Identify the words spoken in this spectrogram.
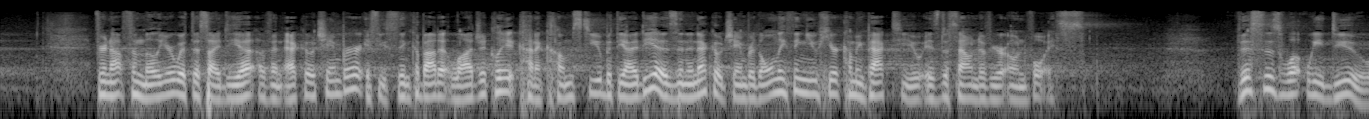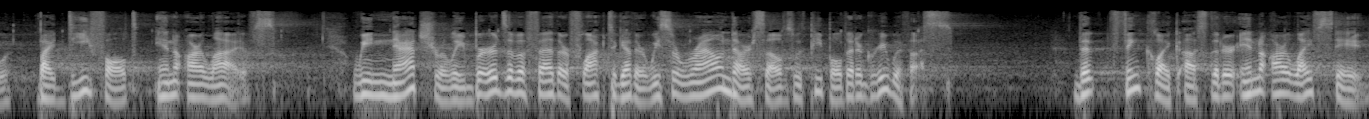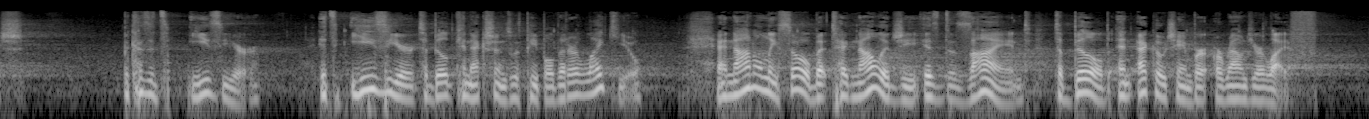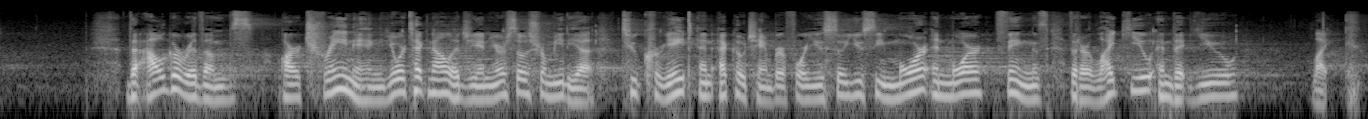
If you're not familiar with this idea of an echo chamber, if you think about it logically, it kind of comes to you. But the idea is in an echo chamber, the only thing you hear coming back to you is the sound of your own voice. This is what we do by default in our lives. We naturally, birds of a feather, flock together. We surround ourselves with people that agree with us that think like us, that are in our life stage, because it's easier. It's easier to build connections with people that are like you. And not only so, but technology is designed to build an echo chamber around your life. The algorithms are training your technology and your social media to create an echo chamber for you so you see more and more things that are like you and that you like.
